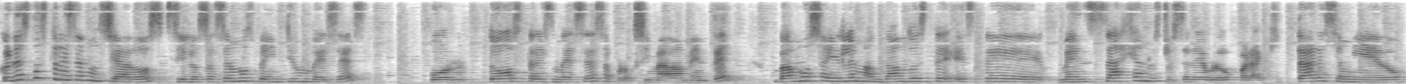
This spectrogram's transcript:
Con estos tres enunciados, si los hacemos 21 veces, por dos, tres meses aproximadamente, vamos a irle mandando este, este mensaje a nuestro cerebro para quitar ese miedo,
